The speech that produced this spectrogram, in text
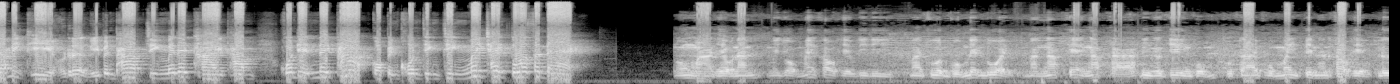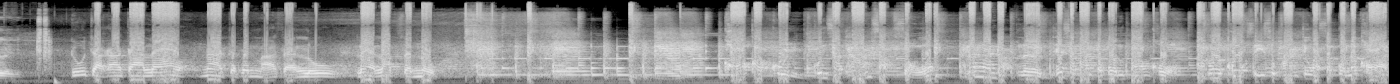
ย้ำอีกที เรื่องนี้เป็นภาพจริงไม่ได้ถ่ายทำคนเห็นในภาพก็เป็นคนจริง ๆ ไม่ใช่ตัวแสดงน้องหมาแถวนั้นไม่ยอมให้เข้าแถวดีๆ มาชวนผมเล่นด้วยมางับแค่งับขาดึงกางเกงผมสุดท้ายผมไม่เป็นอันเข้าแถวเลย ดูจากอาการแล้วน่าจะเป็นหมาแสนรู้และรักสนุก ขอขอบคุณคุณสถานสับโสพนักงานดับเพลิงเทศบาลตำบลตองโขกอำเภอโคกศรีสุพรรณจังหวัดสกลนคร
